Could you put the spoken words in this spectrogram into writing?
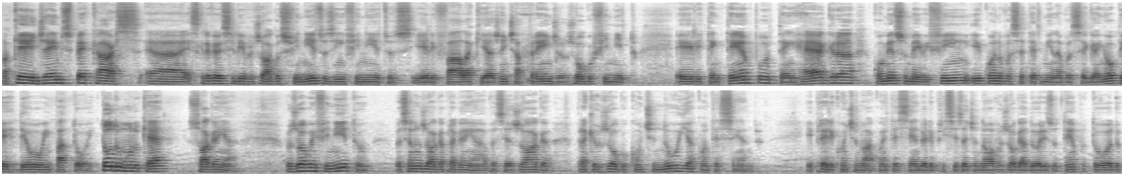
Ok, James P. Cars uh, escreveu esse livro Jogos Finitos e Infinitos e ele fala que a gente aprende o jogo finito. Ele tem tempo, tem regra, começo, meio e fim, e quando você termina, você ganhou, perdeu ou empatou. E todo mundo quer só ganhar. O jogo infinito, você não joga para ganhar, você joga para que o jogo continue acontecendo. E para ele continuar acontecendo, ele precisa de novos jogadores o tempo todo.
